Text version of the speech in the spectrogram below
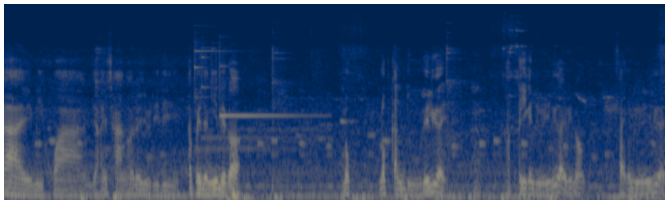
ได้มีความอยากให้ช้างเขาได้อยู่ดีๆ ถ้าเป็นอย่างนี้เนี่ยก็ลบลบกันอยู่เรื่อยๆครับตีกันอยู่เรื่อยๆพี่น้องใส่กันอยู่เรื่อย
